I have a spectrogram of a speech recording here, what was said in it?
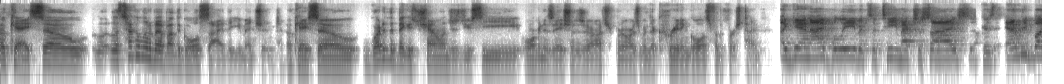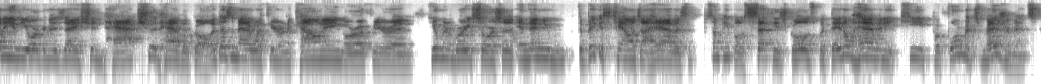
Okay, so let's talk a little bit about the goal side that you mentioned. Okay, so what are the biggest challenges you see organizations or entrepreneurs when they're creating goals for the first time? Again, I believe it's a team exercise because everybody in the organization ha- should have a goal. It doesn't matter if you're in accounting or if you're in human resources. And then you, the biggest challenge I have is some people set these goals, but they don't have any key performance measurements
